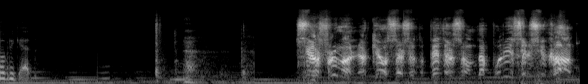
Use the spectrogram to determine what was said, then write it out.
obrigada. Sr. Freeman, aqui é o Sargento Peterson, da Polícia de Chicago.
